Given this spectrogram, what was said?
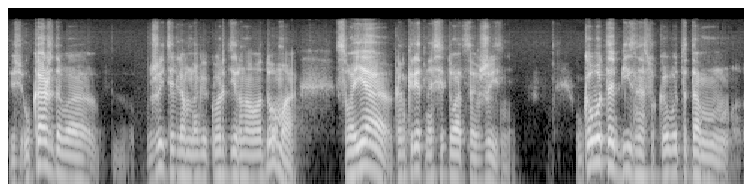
То есть у каждого жителя многоквартирного дома своя конкретная ситуация в жизни. У кого-то бизнес, у кого-то там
